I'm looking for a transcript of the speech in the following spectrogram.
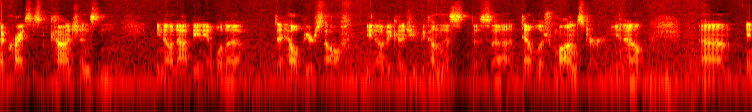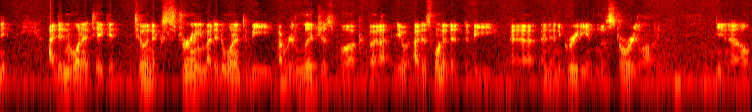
a crisis of conscience and you know not being able to to help yourself, you know, because you become this this uh, devilish monster, you know, um, and. It, I didn't want to take it to an extreme. I didn't want it to be a religious book, but I, it, I just wanted it to be uh, an ingredient in the storyline, you know.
